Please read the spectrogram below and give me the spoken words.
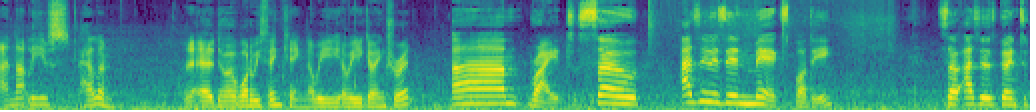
and that leaves Helen. Uh, do- what are we thinking? Are we are we going for it? Um, right. So Azu is in Merc's body. So Azu is going to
